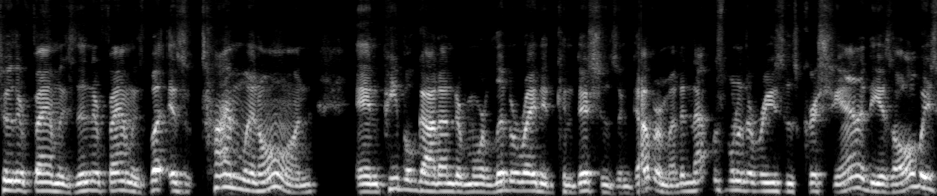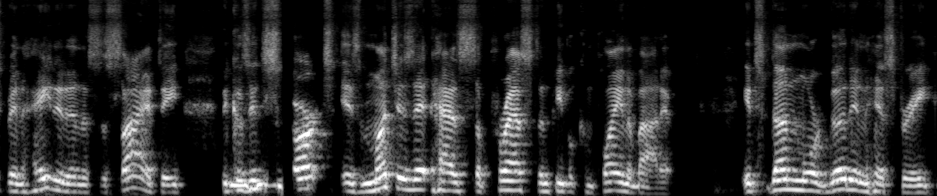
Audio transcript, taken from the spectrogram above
to their families, then their families. But as time went on, and people got under more liberated conditions in government. And that was one of the reasons Christianity has always been hated in a society because mm-hmm. it starts as much as it has suppressed and people complain about it. It's done more good in history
